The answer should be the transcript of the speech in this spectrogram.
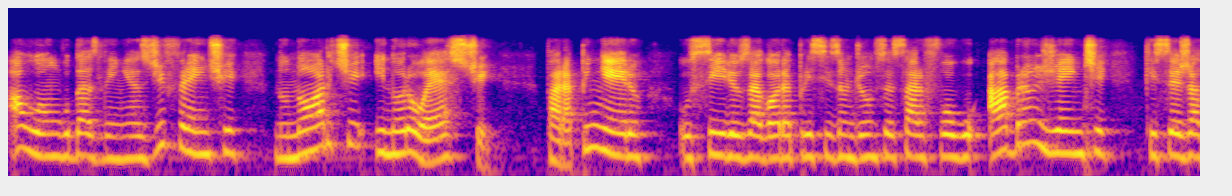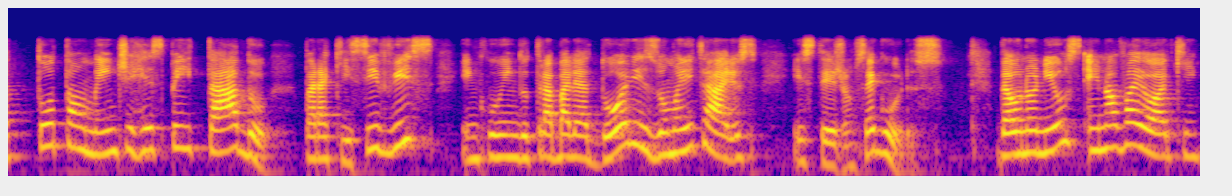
ao longo das linhas de frente no norte e noroeste. Para Pinheiro, os sírios agora precisam de um cessar-fogo abrangente que seja totalmente respeitado para que civis, incluindo trabalhadores humanitários, estejam seguros. Da ONU News em Nova York,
